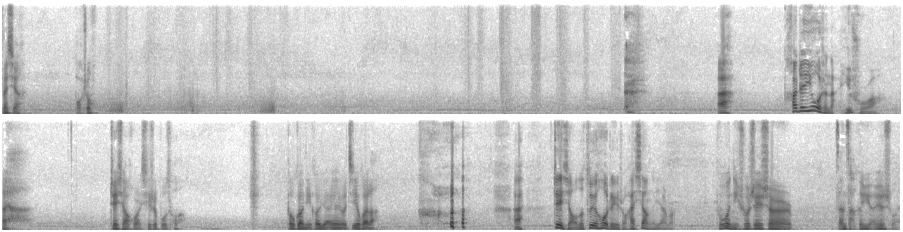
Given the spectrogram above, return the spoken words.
那行。保重。哎，他这又是哪一出啊？哎呀，这小伙其实不错，不过你和圆圆有机会了。哎，这小子最后这一手还像个爷们儿。不过你说这事儿，咱咋跟圆圆说呀？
